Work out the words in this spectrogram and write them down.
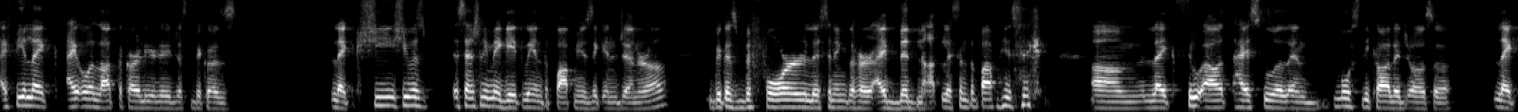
I feel like I owe a lot to Carly Rae just because, like, she she was essentially my gateway into pop music in general. Because before listening to her, I did not listen to pop music. Um, like throughout high school and mostly college, also, like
